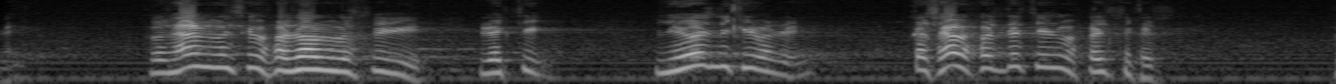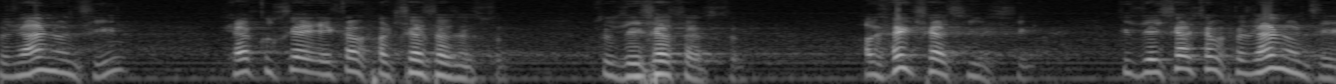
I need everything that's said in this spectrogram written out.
नाही. प्रधानमंत्री पदावर बसलेली व्यक्ती निवडणुकीमध्ये कशा पद्धतीने प्रयत्न करते प्रधानमंत्री ह्या कुठल्या एका पक्षाचा नसतो तो देशाचा असतो. अपेक्षा अशी असते की देशाचा प्रधानमंत्री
